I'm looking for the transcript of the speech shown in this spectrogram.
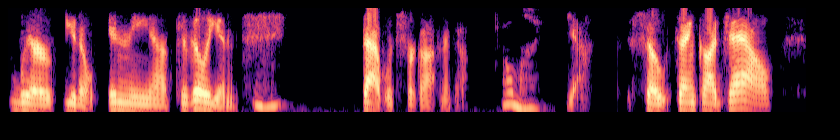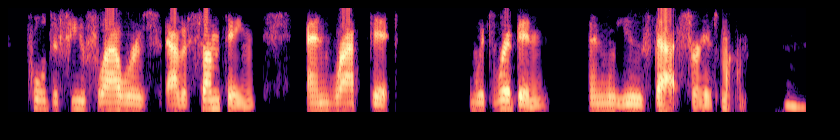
where, you know, in the uh, pavilion. Mm-hmm. That was forgotten about. Oh my. Yeah. So thank God Val pulled a few flowers out of something and wrapped it with ribbon and we used that for his mom. Mm.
